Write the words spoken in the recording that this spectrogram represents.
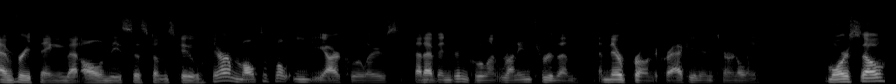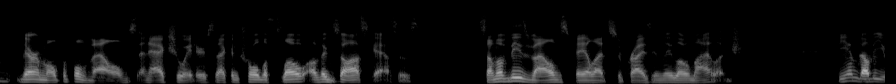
everything that all of these systems do. There are multiple EGR coolers that have engine coolant running through them, and they're prone to cracking internally. More so, there are multiple valves and actuators that control the flow of exhaust gases. Some of these valves fail at surprisingly low mileage. BMW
